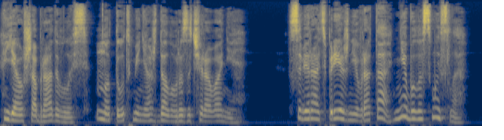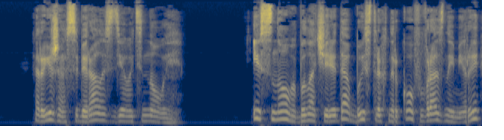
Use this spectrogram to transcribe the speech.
Я уж обрадовалась, но тут меня ждало разочарование. Собирать прежние врата не было смысла. Рыжая собиралась сделать новые – и снова была череда быстрых нырков в разные миры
